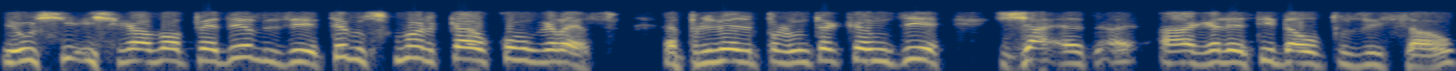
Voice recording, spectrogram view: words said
Eu chegava ao pé dele e dizia: temos que marcar o congresso. A primeira pergunta que eu me dizia: já há garantida a oposição?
